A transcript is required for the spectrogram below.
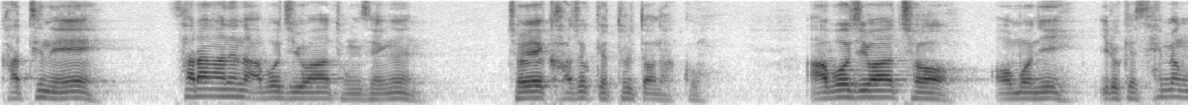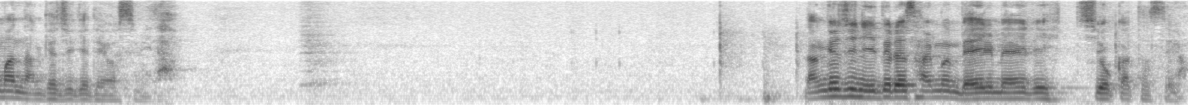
같은 해에 사랑하는 아버지와 동생은 저의 가족 곁을 떠났고 아버지와 저, 어머니 이렇게 세 명만 남겨지게 되었습니다. 남겨진 이들의 삶은 매일매일이 지옥 같았어요.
